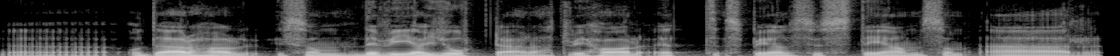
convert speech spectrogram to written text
Eh, och där har liksom, det vi har gjort är att vi har ett spelsystem som är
